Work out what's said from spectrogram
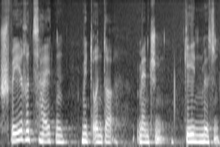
schwere Zeiten mitunter Menschen gehen müssen.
